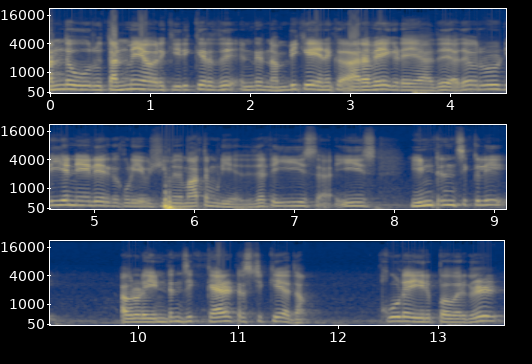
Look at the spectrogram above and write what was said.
அந்த ஒரு தன்மை அவருக்கு இருக்கிறது என்ற நம்பிக்கை எனக்கு அறவே கிடையாது. அது அவருடைய டிஎன்ஏலே இருக்கக்கூடிய விஷயம். அதை மாற்ற முடியாது. தட் ஈஸ் ஈஸ் இன்ட்ரென்சிக்கலி அவருடைய இன்ட்ரென்சிக் கேரக்டரிஸ்டிக்கே அதான். கூட இருப்பவர்கள்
